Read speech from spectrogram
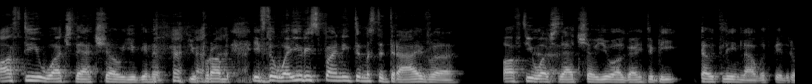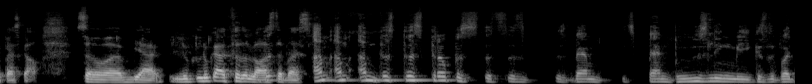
after you watch that show, you're gonna. You probably if the way you're responding to Mr. Driver after you watch that show, you are going to be totally in love with Pedro Pascal. So um, yeah, look look out for the Last of Us. I'm, I'm, I'm. This, this trope is, is, is, is bam, it's bamboozling me because what,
